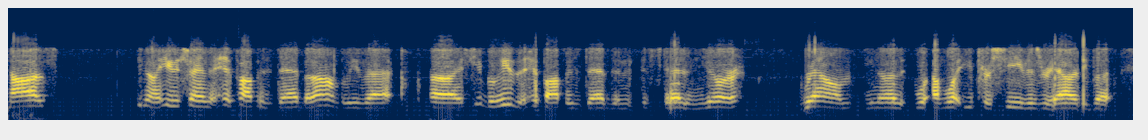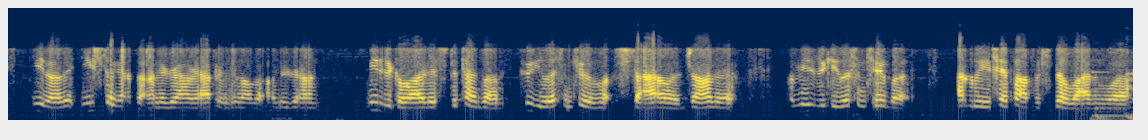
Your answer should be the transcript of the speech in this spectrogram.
Nas, you know, he was saying that hip hop is dead, but I don't believe that. Uh, if you believe that hip hop is dead, then it's dead in your realm, you know, of what you perceive as reality. But, you know, you still got the underground rappers and all the underground musical artists. Depends on who you listen to and what style or genre of music you listen to, but I believe hip hop is still alive and well.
